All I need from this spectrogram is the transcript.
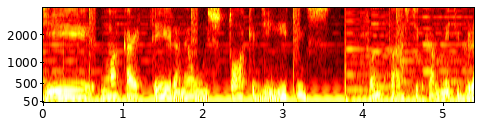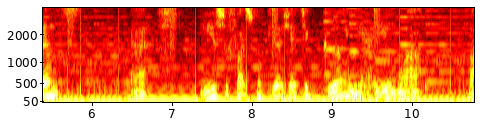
de uma carteira, né, um estoque de itens fantasticamente grandes. Né? E isso faz com que a gente ganhe aí uma, uma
